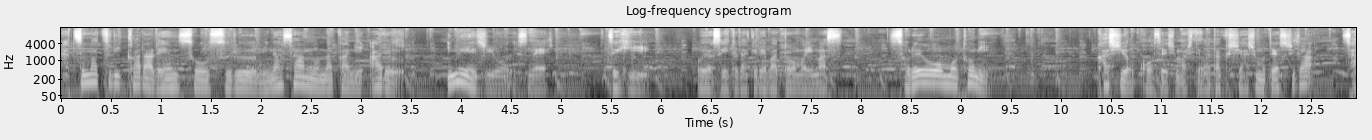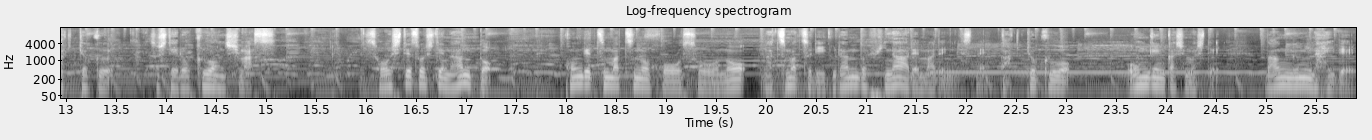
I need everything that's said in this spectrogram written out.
夏祭りから連想する皆さんの中にあるイメージをですねぜひお寄せいただければと思います。それをもとに歌詞を構成しまして私橋本康が作曲そして録音します。そしてそしてなんと今月末の放送の夏祭りグランドフィナーレまでにですね楽曲を音源化しまして番組内で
